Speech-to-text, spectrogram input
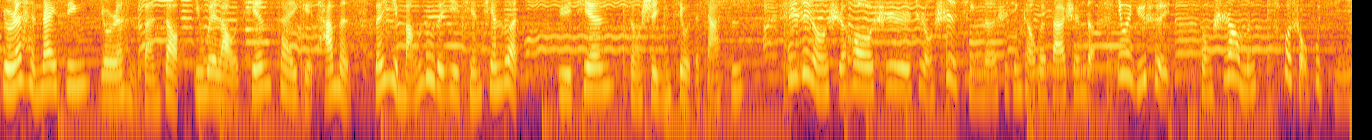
有人很耐心，有人很烦躁，因为老天在给他们本已忙碌的一天添乱。雨天总是引起我的遐思。其实这种时候是这种事情呢，是经常会发生的，因为雨水总是让我们措手不及。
